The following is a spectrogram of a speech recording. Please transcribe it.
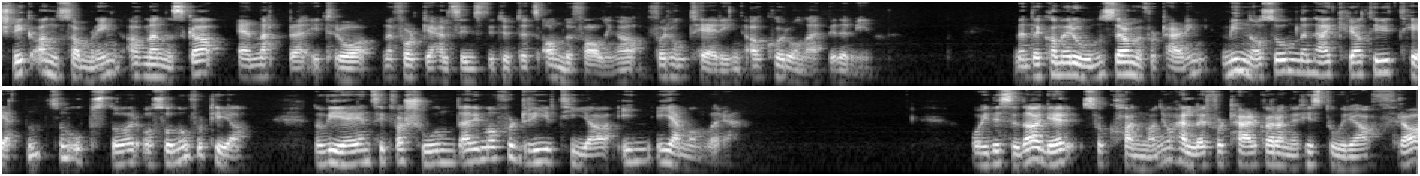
Slik ansamling av mennesker er neppe i tråd med Folkehelseinstituttets anbefalinger for håndtering av koronaepidemien. Men det Dekameronens rammefortelling minner oss om denne kreativiteten som oppstår også nå for tida, når vi er i en situasjon der vi må fordrive tida inn i hjemmene våre. Og i disse dager så kan man jo heller fortelle hverandre historier fra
